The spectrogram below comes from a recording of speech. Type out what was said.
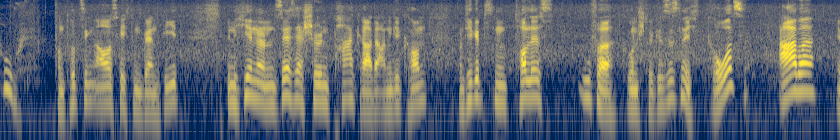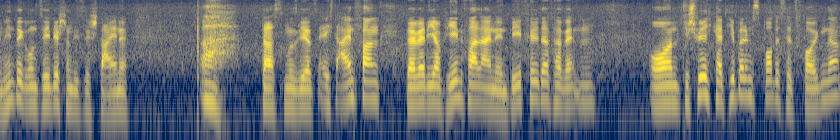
Puh. Von Tutzing aus Richtung Bernried bin ich hier in einem sehr, sehr schönen Park gerade angekommen. Und hier gibt es ein tolles Ufergrundstück. Es ist nicht groß, aber im Hintergrund seht ihr schon diese Steine. Ah, das muss ich jetzt echt einfangen. Da werde ich auf jeden Fall einen ND-Filter verwenden. Und die Schwierigkeit hier bei dem Spot ist jetzt folgende.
